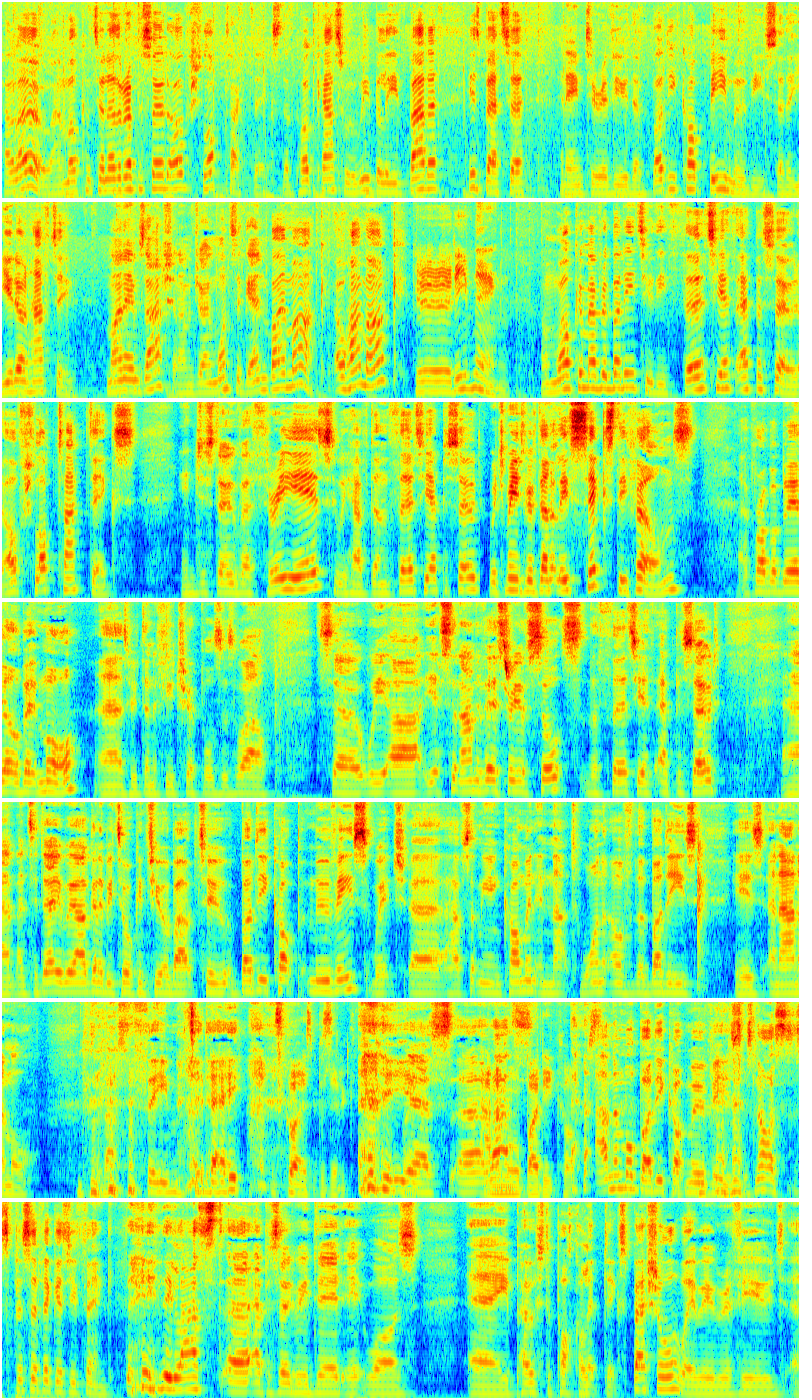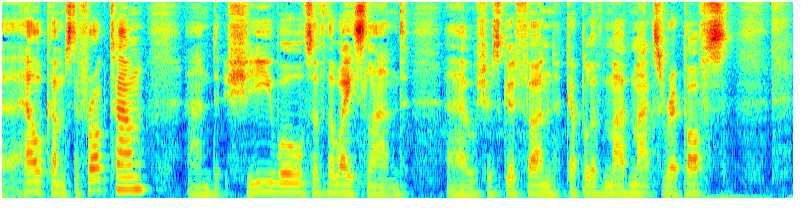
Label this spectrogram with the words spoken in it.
Hello, and welcome to another episode of Schlock Tactics, the podcast where we believe badder is better and aim to review the buddy cop B movies so that you don't have to. My name's Ash, and I'm joined once again by Mark. Oh, hi, Mark. Good evening. And welcome everybody to the 30th episode of Schlock Tactics. In just over three years, we have done 30 episodes, which means we've done at least 60 films, uh, probably a little bit more, uh, as we've done a few triples as well. So we are, yes, an anniversary of sorts, the 30th episode. Um, and today we are going to be talking to you about two buddy cop movies, which uh, have something in common in that one of the buddies is an animal. So that's the theme today. It's quite a specific like yes, uh, Animal buddy cops. Animal buddy cop movies. It's not as specific as you think. The, the last uh, episode we did, it was a post-apocalyptic special where we reviewed uh, Hell Comes to Frogtown and She Wolves of the Wasteland, uh, which was good fun. A couple of Mad Max rip-offs.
